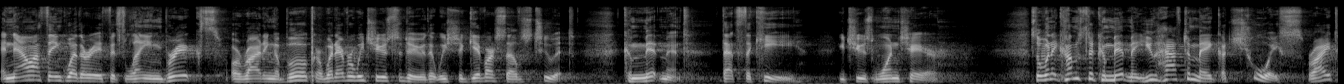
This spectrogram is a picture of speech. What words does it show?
And now I think whether if it's laying bricks or writing a book or whatever we choose to do, that we should give ourselves to it. Commitment, that's the key. You choose one chair. So when it comes to commitment, you have to make a choice, right?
